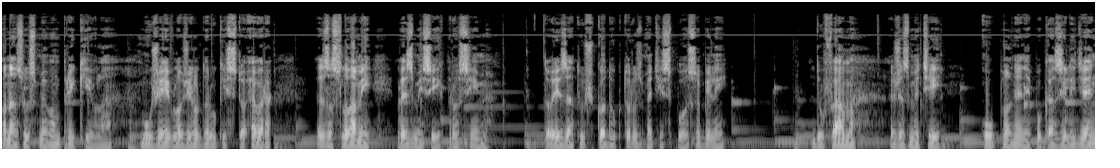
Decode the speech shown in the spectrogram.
Ona s úsmevom prikývla. Muž jej vložil do ruky 100 eur so slovami vezmi si ich prosím. To je za tú škodu, ktorú sme ti spôsobili. Dúfam, že sme ti úplne nepokazili deň.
